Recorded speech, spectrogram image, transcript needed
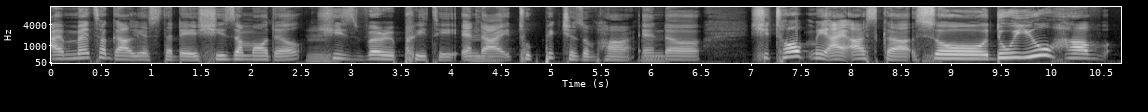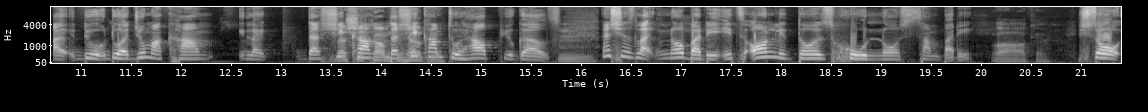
I met a girl yesterday. She's a model. She's very pretty, and I took pictures of her. And uh, she told me, I asked her, "So, do you have uh, do do Ajuma come like?" Does she Does she come? come does she come you? to help you girls? And she's like, nobody. It's only those who know somebody. Wow, okay. So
